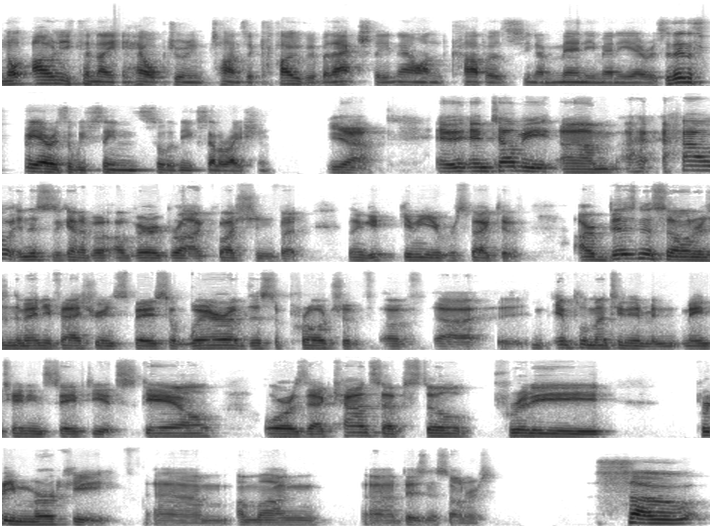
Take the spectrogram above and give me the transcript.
not only can they help during times of COVID, but actually it now uncovers you know many many areas. So they're the three areas that we've seen sort of the acceleration. Yeah, and, and tell me um, how, and this is kind of a, a very broad question, but give, give me your perspective. Are business owners in the manufacturing space aware of this approach of, of uh, implementing and maintaining safety at scale, or is that concept still pretty pretty murky um, among uh, business owners? So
